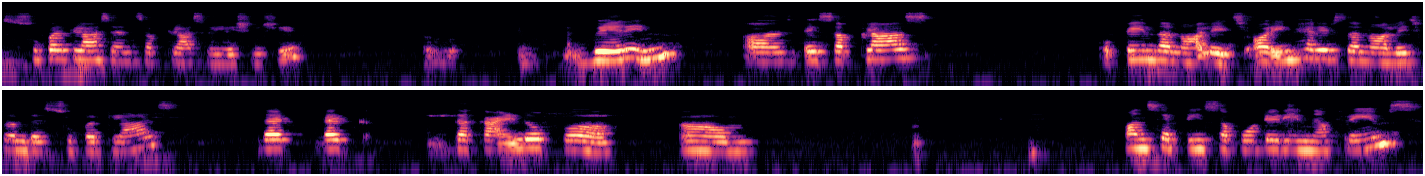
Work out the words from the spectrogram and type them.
superclass, and subclass relationship, wherein uh, a subclass obtain the knowledge or inherits the knowledge from the superclass. That that the kind of uh, um, concept is supported in uh, frames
